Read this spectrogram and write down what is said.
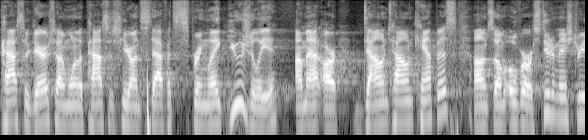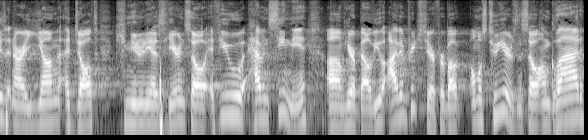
Pastor Garet. I'm one of the pastors here on staff at Spring Lake. Usually, I'm at our downtown campus. Um, so I'm over our student ministries and our young adult community is here. And so if you haven't seen me um, here at Bellevue, I've been preached here for about almost two years. And so I'm glad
